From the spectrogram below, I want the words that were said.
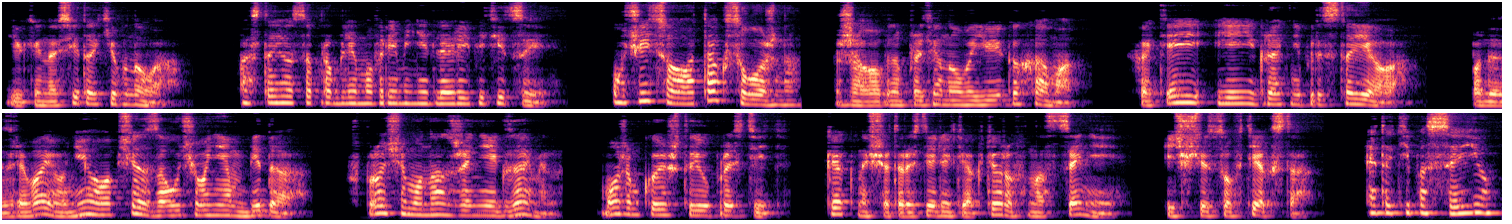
Юкиносита кивнула. Остается проблема времени для репетиции. Учиться а так сложно. Жалобно протянула Юикахама. Хотя ей играть не предстояло. Подозреваю, у нее вообще с заучиванием беда. Впрочем, у нас же не экзамен. Можем кое-что и упростить. Как насчет разделить актеров на сцене и чтецов текста? Это типа сею?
